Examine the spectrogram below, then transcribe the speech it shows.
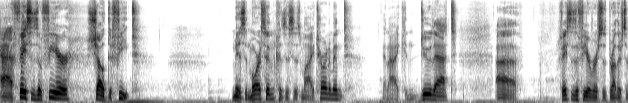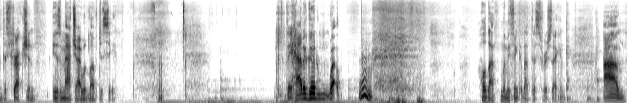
Uh, Faces of Fear shall defeat Miz and Morrison because this is my tournament and I can do that. Uh, Faces of Fear versus Brothers of Destruction is a match I would love to see. They had a good. Well, mm. Hold on, let me think about this for a second. Um,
